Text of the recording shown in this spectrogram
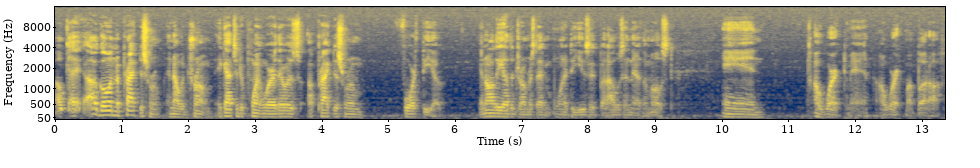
Okay, I'll go in the practice room and I would drum. It got to the point where there was a practice room for Theo and all the other drummers that wanted to use it, but I was in there the most. And I worked, man. I worked my butt off.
